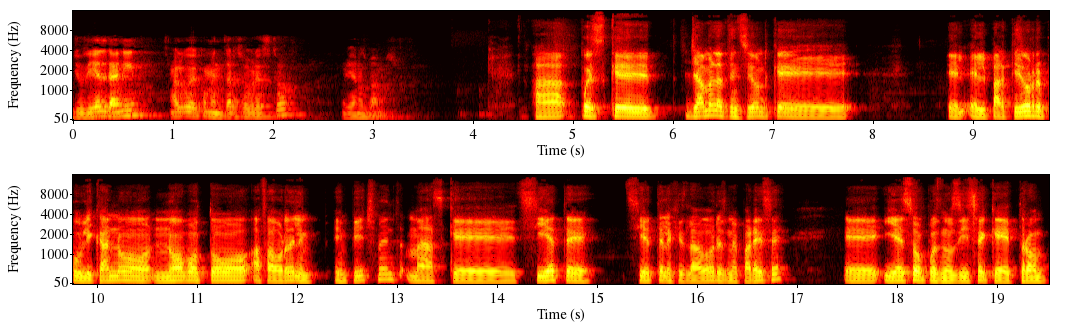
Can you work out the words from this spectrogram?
Judiel, Dani, ¿algo de comentar sobre esto? O ya nos vamos. Ah, pues que llama la atención que el, Partido Republicano no votó a favor del impeachment más que siete, siete legisladores, me parece. Eh, y eso pues nos dice que Trump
